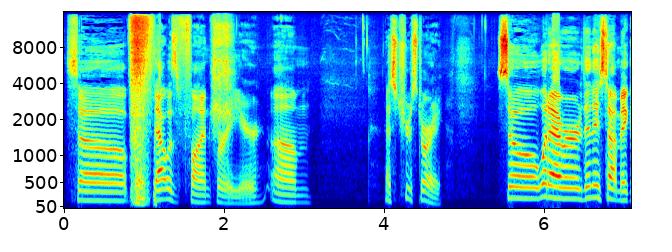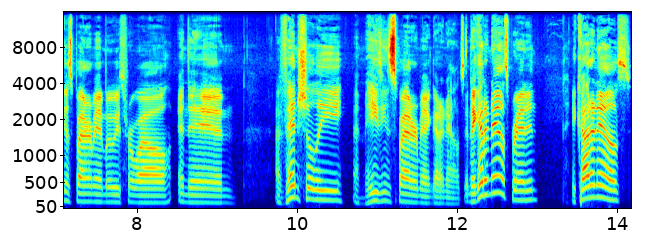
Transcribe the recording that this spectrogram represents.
So that was fun for a year. Um, that's a true story. So whatever. Then they stopped making Spider-Man movies for a while, and then eventually, Amazing Spider-Man got announced, and it got announced, Brandon. It got announced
